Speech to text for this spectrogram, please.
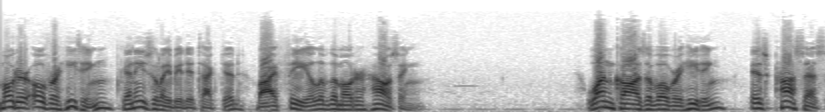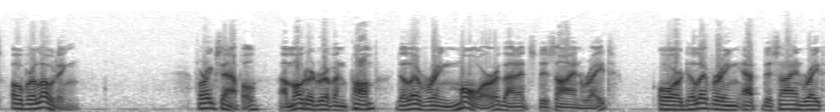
Motor overheating can easily be detected by feel of the motor housing. One cause of overheating is process overloading. For example, a motor-driven pump delivering more than its design rate, or delivering at design rate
